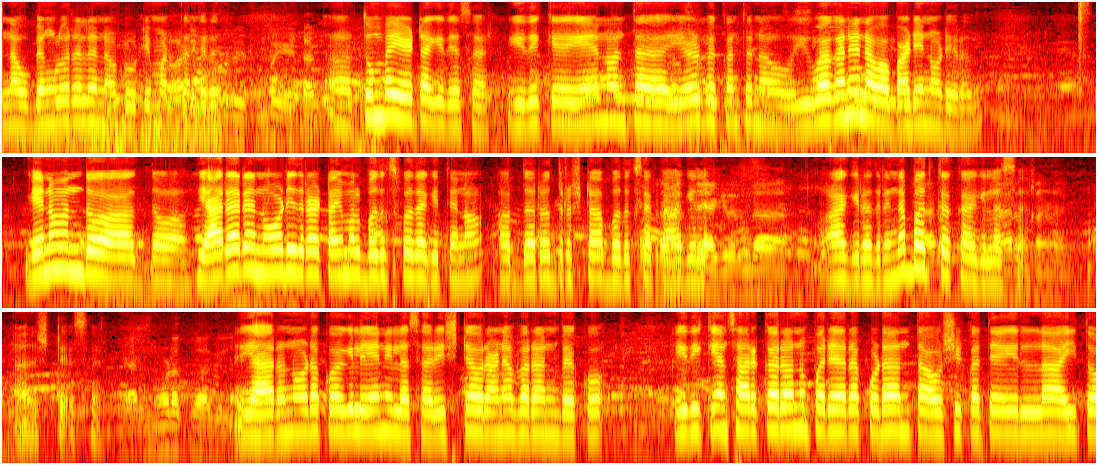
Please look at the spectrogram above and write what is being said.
ನಾವು ಬೆಂಗಳೂರಲ್ಲೇ ನಾವು ಡ್ಯೂಟಿ ಮಾಡ್ಕೊಂಡಿರೋದು. ತುಂಬಾ ಏಟಾಗ ಆ, ತುಂಬ ಏಟಾಗಿದೆ ಸರ್. ಇದಕ್ಕೆ ಏನು ಅಂತ ಹೇಳ್ಬೇಕಂತ ನಾವು ಇವಾಗನೇ ನಾವು ಆ ಬಾಡಿ ನೋಡಿರೋದು. ಏನೋ ಒಂದು ಅದು ಯಾರ್ಯಾರೇ ನೋಡಿದ್ರೆ ಟೈಮಲ್ಲಿ ಬದುಕಿಸ್ಬೋದಾಗಿತ್ತೇನೋ ಅವ್ರ ದುರದೃಷ್ಟ ಬದುಕ್ಸೋಕ್ಕಾಗಿಲ್ಲ ಆಗಿರೋದ್ರಿಂದ ಬದುಕೋಕ್ಕಾಗಿಲ್ಲ ಸರ್. ಅಷ್ಟೇ ಸರ್. ಯಾರು ನೋಡೋಕ್ಕಾಗಿಲ್ಲ ಆಗಿಲ್ಲ? ಯಾರು ನೋಡೋಕ್ಕೂ ಆಗಿಲ್ಲ ಏನಿಲ್ಲ ಸರ್. ಇಷ್ಟೇ ಅವ್ರು ಹಣೆ ಬರ ಅನ್ಬೇಕು. ಇದಕ್ಕೇನು ಸರ್ಕಾರನೂ ಪರಿಹಾರ ಕೊಡೋ ಅಂಥ ಅವಶ್ಯಕತೆ ಇಲ್ಲ ಐತೋ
